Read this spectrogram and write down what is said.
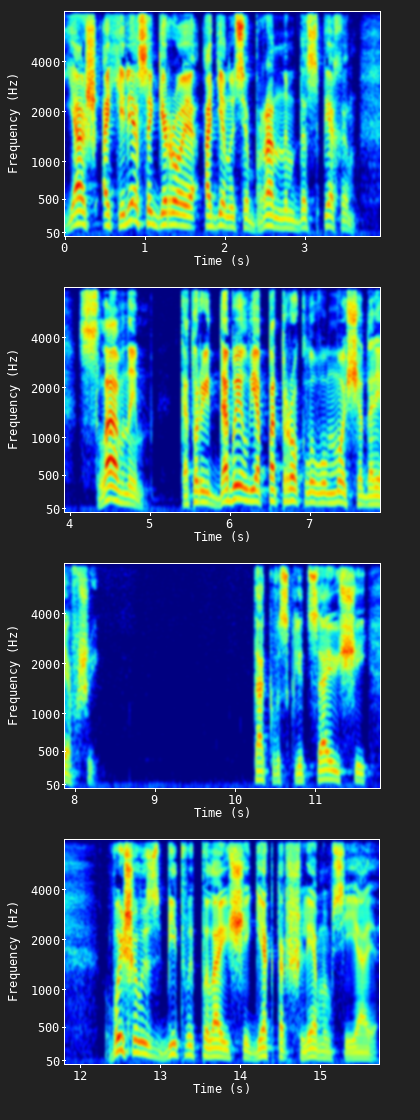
Я ж Ахиллеса героя оденуся бранным доспехом, славным, который добыл я Патроклову мощь одолевший. Так восклицающий вышел из битвы пылающий Гектор шлемом сияя.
